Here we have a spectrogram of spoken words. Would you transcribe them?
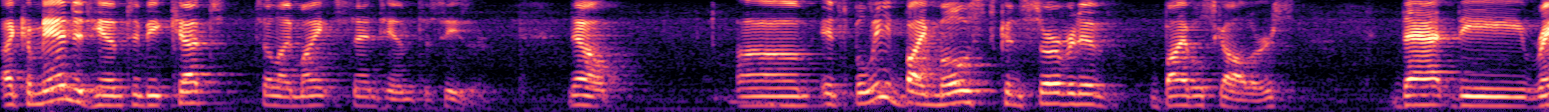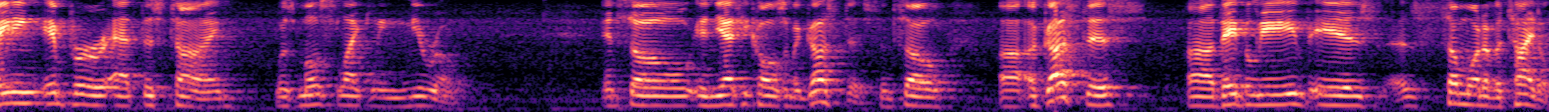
I commanded him to be kept till I might send him to Caesar. Now, um, it's believed by most conservative Bible scholars that the reigning emperor at this time was most likely Nero. And so, and yet he calls him Augustus. And so, uh, Augustus, uh, they believe, is somewhat of a title,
